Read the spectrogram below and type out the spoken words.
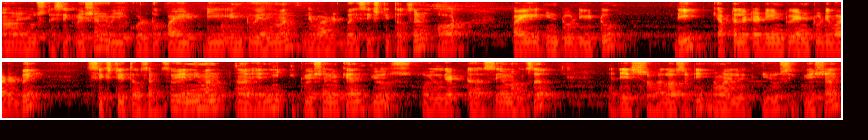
uh, use this equation. V equal to pi d into n1 divided by 60000 or pi into d2 D capital letter D into N2 divided by 60,000 so any one uh, any equation you can use you'll get uh, same answer. That is velocity. Now I'll use equation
